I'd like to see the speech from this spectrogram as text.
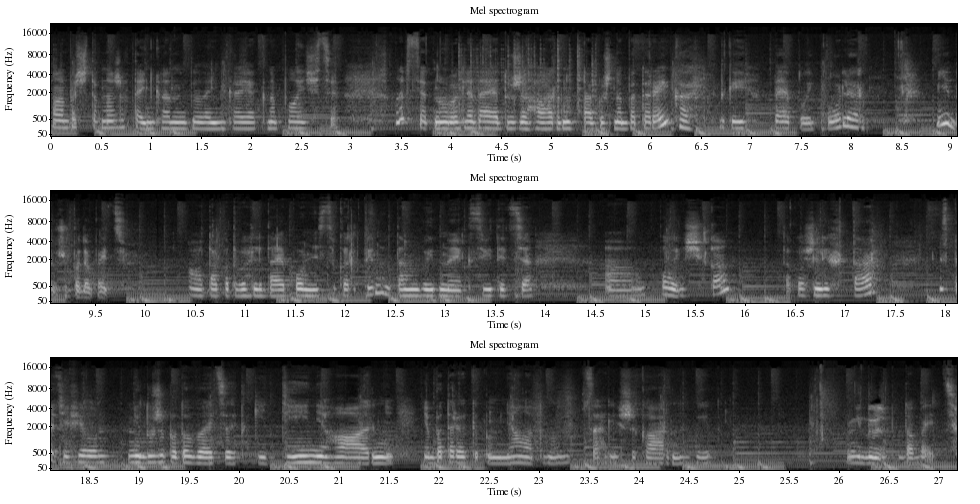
Але бачите, вона жовтенька, не біленька, як на поличці. Але все одно виглядає дуже гарно. Також на батарейках такий теплий колір. Мені дуже подобається. Отак от виглядає повністю картина. Там видно, як світиться поличка, також ліхтар. І з патіфілом. Мені дуже подобаються такі тіні гарні. Я батарейки поміняла, тому взагалі шикарний вид. Мені дуже подобається.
